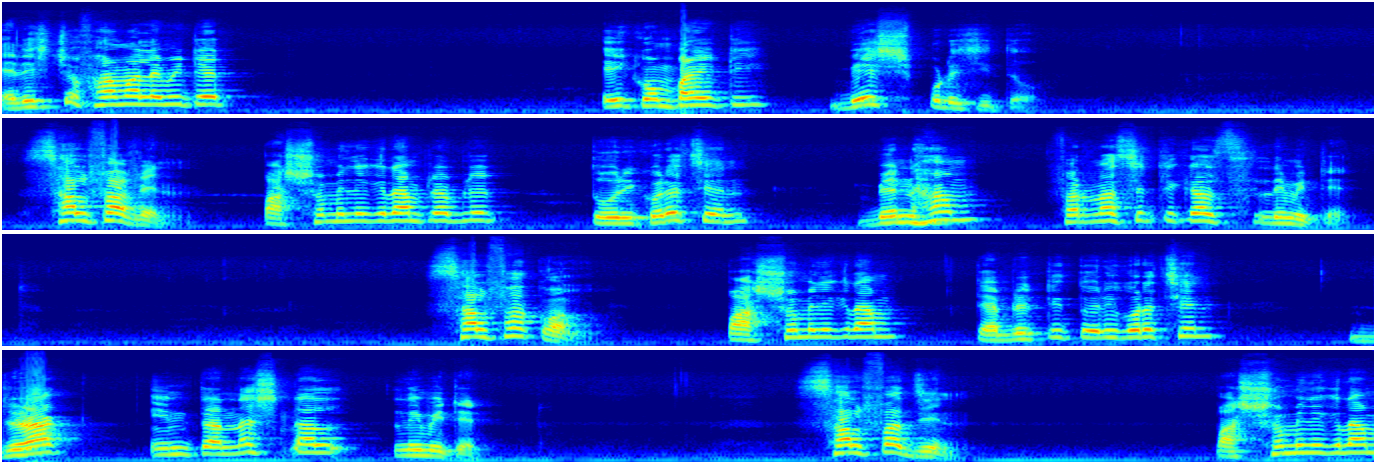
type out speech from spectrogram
Aristo Pharma Limited, এই কোম্পানিটি বেশ পরিচিত। সালফাভেন পাঁচশো মিলিগ্রাম ট্যাবলেট তৈরি করেছেন বেনহাম ফার্মাসিউটিক্যালস লিমিটেড। সালফাকল পাঁচশো মিলিগ্রাম ট্যাবলেটটি তৈরি করেছেন ড্রাগ ইন্টারন্যাশনাল লিমিটেড। সালফাজিন পাঁচশো মিলিগ্রাম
